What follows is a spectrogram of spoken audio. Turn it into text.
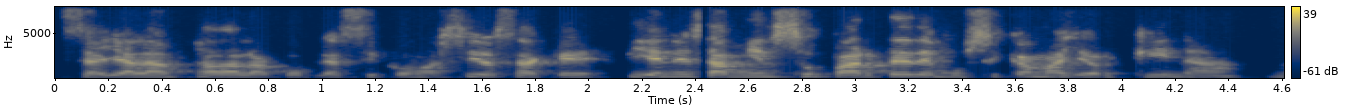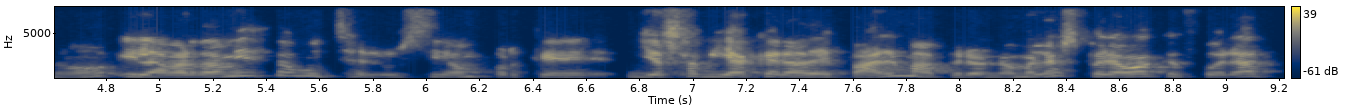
se haya lanzado a la copla así como así, o sea que tiene también su parte de música mallorquina, ¿no? Y la verdad me hizo mucha ilusión porque yo sabía que era de Palma, pero no me la esperaba que fuera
